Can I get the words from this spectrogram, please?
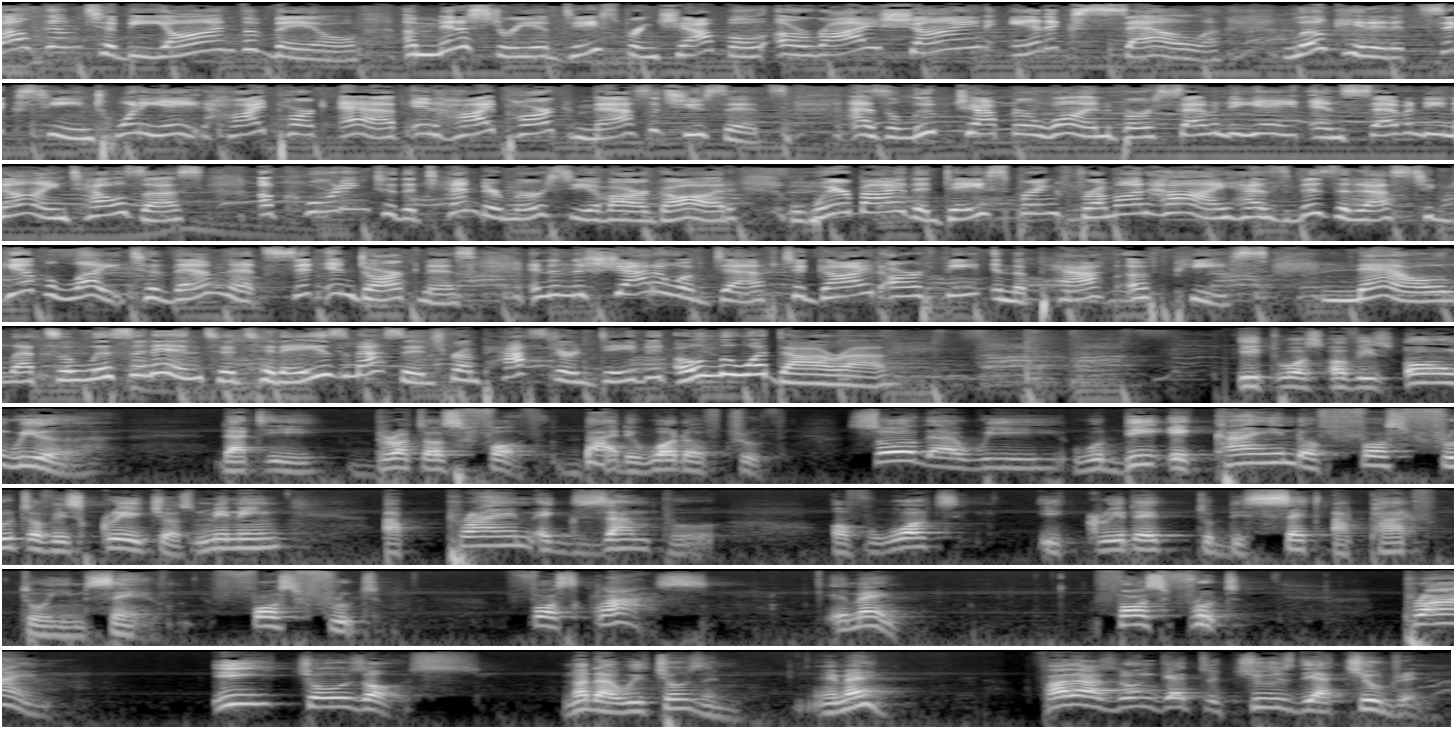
Welcome to Beyond the Veil, a ministry of Dayspring Chapel. Arise, shine, and excel. Located at 1628 Hyde Park Ave in Hyde Park, Massachusetts. As Luke chapter 1, verse 78 and 79 tells us, according to the tender mercy of our God, whereby the day spring from on high has visited us to give light to them that sit in darkness and in the shadow of death to guide our feet in the path of peace. Now let's listen in to today's message from Pastor David Oluwadara. It was of his own will that he brought us forth by the word of truth, so that we would be a kind of first fruit of his creatures, meaning a prime example of what he created to be set apart to himself. First fruit, first class. Amen. First fruit, prime. He chose us, not that we chose him. Amen. Fathers don't get to choose their children.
